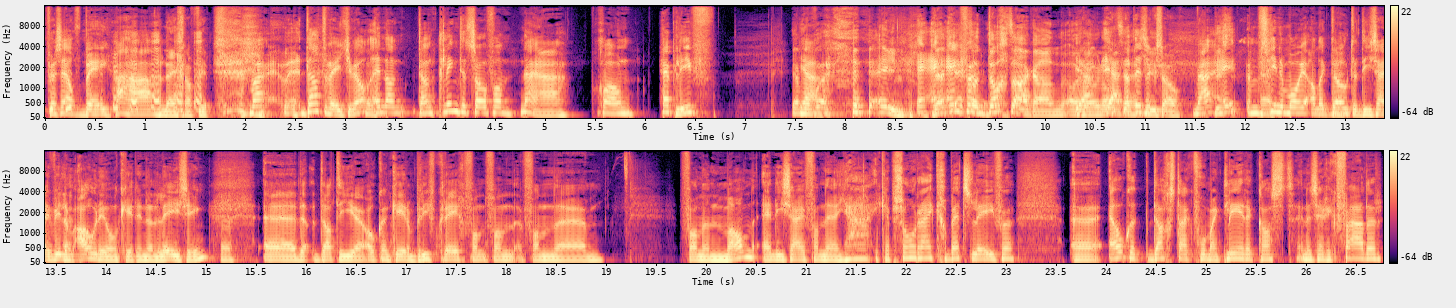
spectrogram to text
vers 11b. Haha, nee grapje. Maar eh, dat weet je wel. En dan, dan klinkt het zo van, nou ja, gewoon heb lief. Ja, maar één. Daar heb je even een dagtaak aan, oh, ja, ja, dat is ook zo. Maar dus, eh, misschien een mooie anekdote. Die zei Willem Ouweneel een keer in een lezing. Uh, dat hij ook een keer een brief kreeg van, van, van, uh, van een man. En die zei van, eh, ja, ik heb zo'n rijk gebedsleven. Eh, elke dag sta ik voor mijn klerenkast. En dan zeg ik, vader,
